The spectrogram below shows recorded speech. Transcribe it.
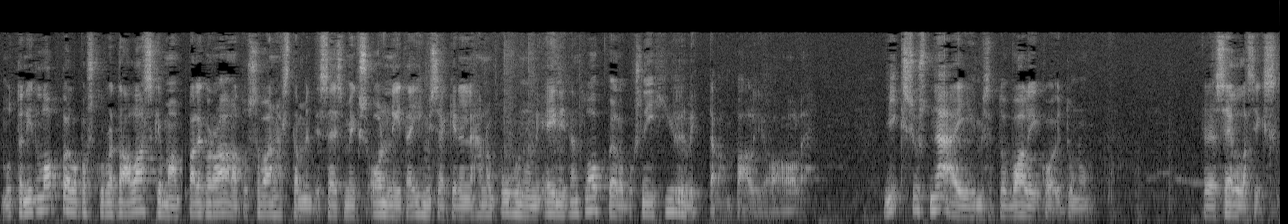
mutta niitä loppujen lopuksi, kun ruvetaan laskemaan, paljonko raamatussa vanhastamentissa esimerkiksi on niitä ihmisiä, kenelle hän on puhunut, niin ei niitä nyt loppujen lopuksi niin hirvittävän paljon ole. Miksi just nämä ihmiset on valikoitunut sellaisiksi,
